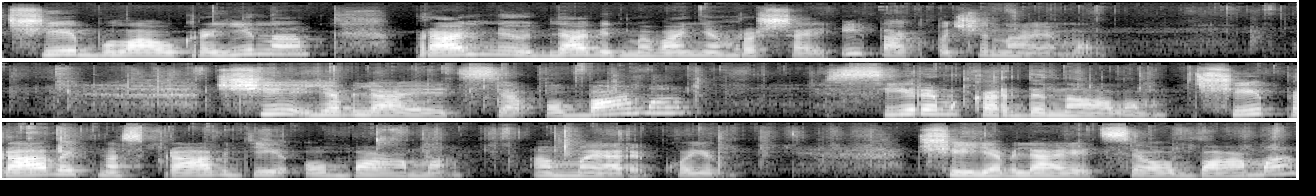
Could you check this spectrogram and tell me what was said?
чи була Україна пральнею для відмивання грошей. І так, починаємо. Чи являється Обама сірим кардиналом? Чи править насправді Обама Америкою? Чи являється Обама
